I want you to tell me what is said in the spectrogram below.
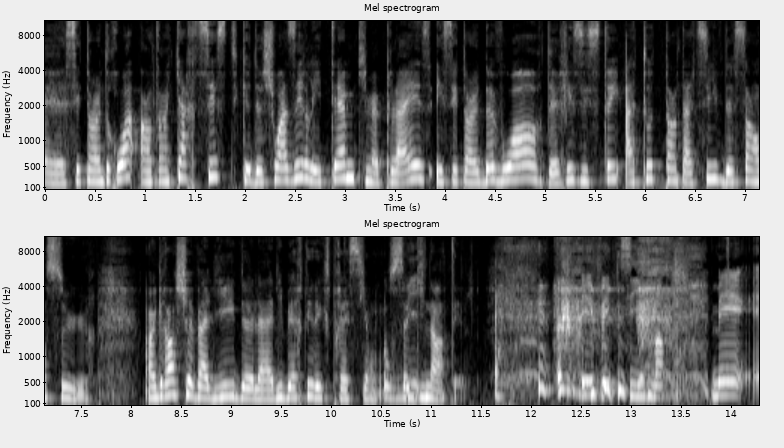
euh, c'est un droit en tant qu'artiste que de choisir les thèmes qui me plaisent et c'est un devoir de résister à toute tentative de censure. Un grand chevalier de la liberté d'expression, oui. ce Guinantel. Effectivement. Mais euh,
